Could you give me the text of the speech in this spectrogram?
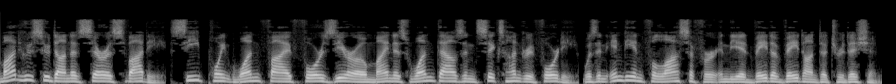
Madhusudana Sarasvati c.1540-1640 was an Indian philosopher in the Advaita Vedanta tradition.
